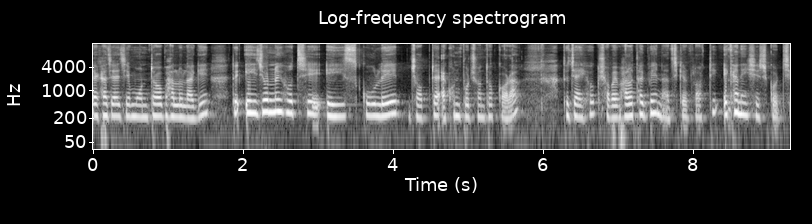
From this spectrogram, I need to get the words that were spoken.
দেখা যায় যে মনটাও ভালো লাগে। তো এই জন্যই হচ্ছে এই স্কুলে জবটা এখন পর্যন্ত করা। তো যাই হোক, সবাই ভালো থাকবেন। আজকের ব্লগটি এখানেই শেষ করছি।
